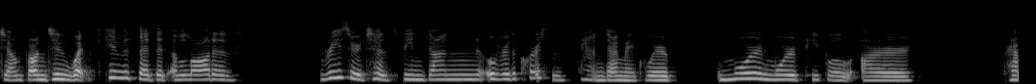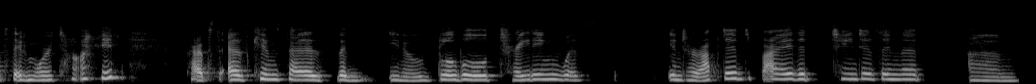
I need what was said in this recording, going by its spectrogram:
jump onto what Kim has said that a lot of research has been done over the course of this pandemic where more and more people are perhaps they have more time. Perhaps as kim says the you know global trading was interrupted by the changes in the um,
